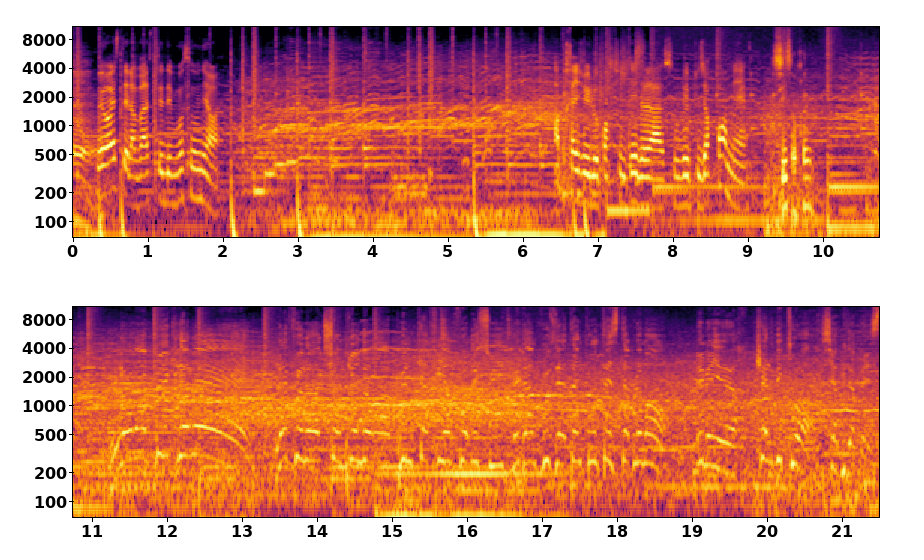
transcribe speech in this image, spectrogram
Mais ouais, c'était là-bas, c'était des beaux souvenirs. ouais. Après, j'ai eu l'opportunité de la soulever plusieurs fois, mais Six après L'Olympique Lyonnais Les Fenotes, champions d'Europe, une quatrième fois de suite. Mesdames, vous êtes incontestablement les meilleurs. Quelle victoire ici à Budapest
